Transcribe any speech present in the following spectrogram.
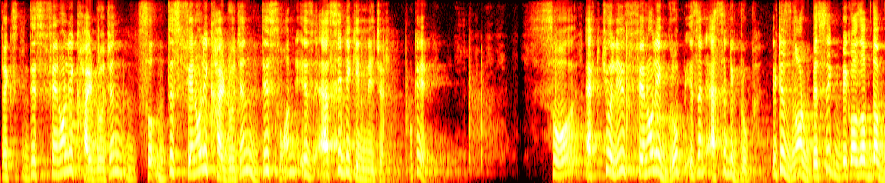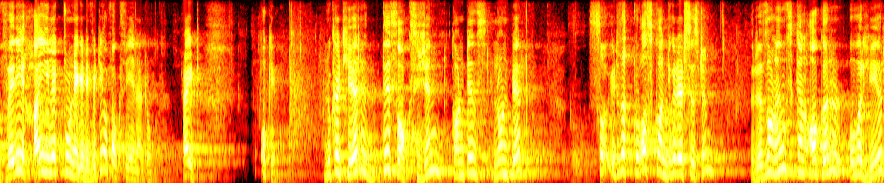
this, phenolic hydrogen, so this phenolic hydrogen, this one is acidic in nature, okay. So actually phenolic group is an acidic group. It is not basic because of the very high electronegativity of oxygen atom, right? Okay, look at here, this oxygen contains lone pair. So it is a cross conjugated system resonance can occur over here,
